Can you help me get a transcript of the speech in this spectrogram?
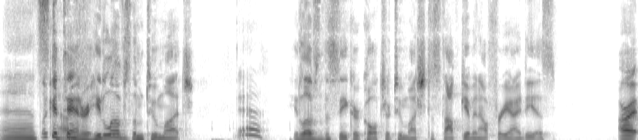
Eh, Look at. Tanner. He loves them too much. Yeah. He loves the sneaker culture too much to stop giving out free ideas. All right.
